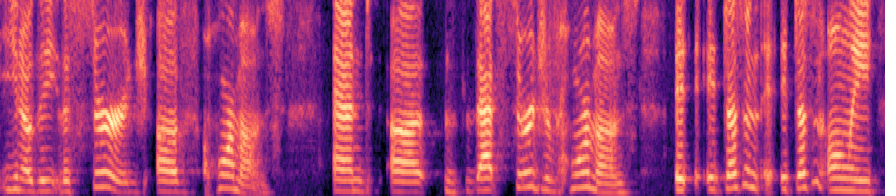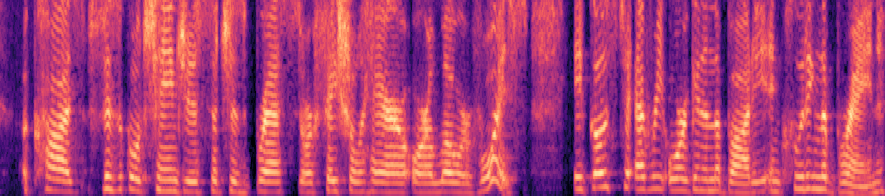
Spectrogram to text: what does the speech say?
you know the the surge of hormones and uh, that surge of hormones it it doesn't it doesn't only cause physical changes such as breasts or facial hair or a lower voice. It goes to every organ in the body, including the brain,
